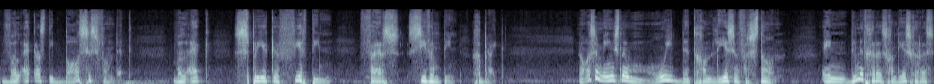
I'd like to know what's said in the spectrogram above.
wil ek as die basis van dit wil ek Spreuke 14 vers 17 gebruik. Nou as 'n mens nou mooi dit gaan lees en verstaan en doen dit gerus, gaan lees gerus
